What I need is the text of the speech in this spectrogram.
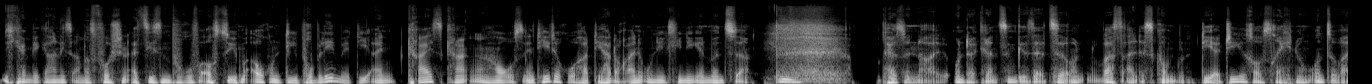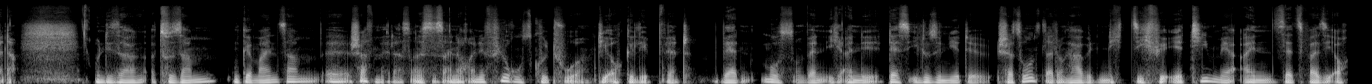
ich kann mir gar nichts anderes vorstellen, als diesen Beruf auszuüben. Auch und die Probleme, die ein Kreiskrankenhaus in Tetero hat, die hat auch eine Uniklinik in Münster. Mhm. Personal, Untergrenzengesetze und was alles kommt und DRG-Rausrechnung und so weiter. Und die sagen, zusammen und gemeinsam äh, schaffen wir das. Und es ist eine, auch eine Führungskultur, die auch gelebt wird werden muss. Und wenn ich eine desillusionierte Stationsleitung habe, die nicht sich für ihr Team mehr einsetzt, weil sie auch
